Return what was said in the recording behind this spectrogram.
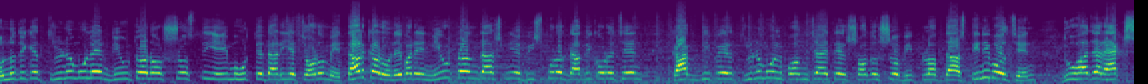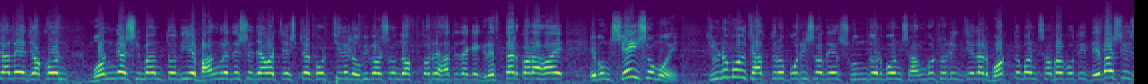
অন্যদিকে তৃণমূলের নিউটন অস্বস্তি এই মুহূর্তে দাঁড়িয়ে চরমে। তার কারণ, এবারে নিউটন দাস নিয়ে বিস্ফোরক দাবি করেছেন কাকদ্বীপের তৃণমূল পঞ্চায়েতের সদস্য বিপ্লব দাস। তিনি বলছেন দু হাজার এক সালে যখন বনগা সীমান্ত দিয়ে বাংলাদেশে যাওয়ার চেষ্টা করছিলেন অভিবাসন দপ্তরের হাতে তাকে গ্রেফতার করা হয় এবং সেই সময় তৃণমূল ছাত্র পরিষদের সুন্দরবন সাংগঠনিক জেলার বর্তমান সভাপতি দেবাশিস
